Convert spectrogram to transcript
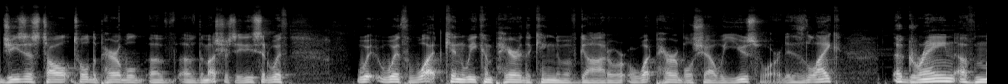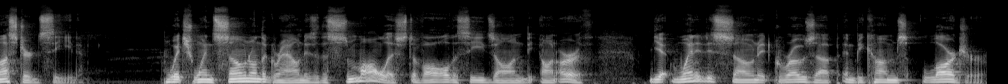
Jesus told, told the parable of, of the mustard seed. He said, with, with, with what can we compare the kingdom of God, or, or what parable shall we use for it? Is like a grain of mustard seed, which when sown on the ground is the smallest of all the seeds on, the, on earth. Yet when it is sown, it grows up and becomes larger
